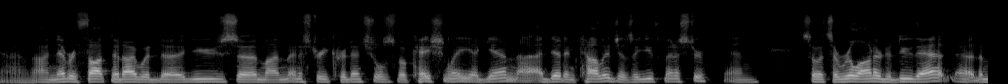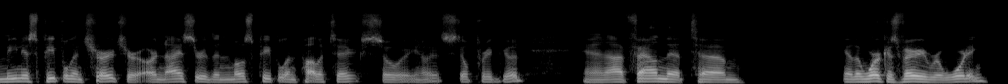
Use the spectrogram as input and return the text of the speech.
uh, I never thought that I would uh, use uh, my ministry credentials vocationally again. I did in college as a youth minister. And so it's a real honor to do that. Uh, the meanest people in church are, are nicer than most people in politics. So, you know, it's still pretty good. And I've found that, um, you know, the work is very rewarding.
